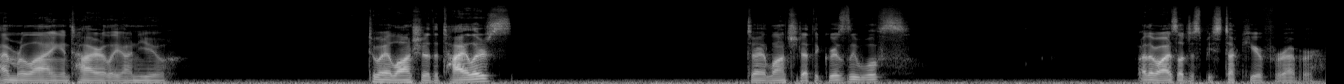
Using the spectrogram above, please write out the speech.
I'm relying entirely on you. Do I launch it at the Tylers? Do I launch it at the Grizzly Wolves? Otherwise, I'll just be stuck here forever.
